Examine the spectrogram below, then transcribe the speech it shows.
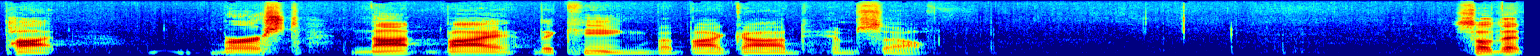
pot burst, not by the king, but by God himself. So that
